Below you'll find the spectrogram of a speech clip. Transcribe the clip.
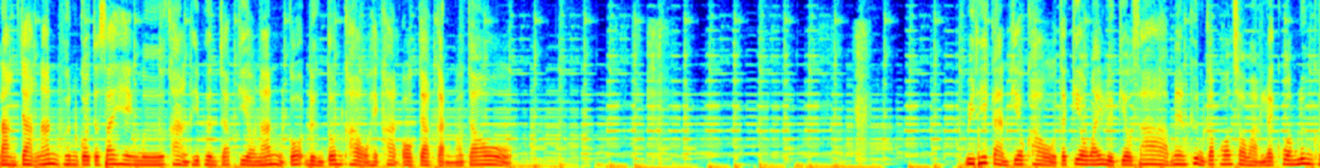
หลังจากนั้นเพิ่นก็จะใส่แหงมือข้างที่เพิ่นจับเกี่ยวนั้นก็ดึงต้นเข่าให้ขาดออกจากกันเนาะเจ้า วิธีการเกี่ยวเข่าจะเกี่ยวไว้หรือเกี่ยวซาแม่นขึ้นกับพรสวรรค์และความลึ่งเค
